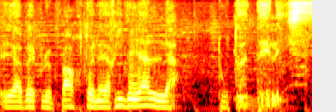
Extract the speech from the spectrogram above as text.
Et avec le partenaire idéal, tout un délice.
